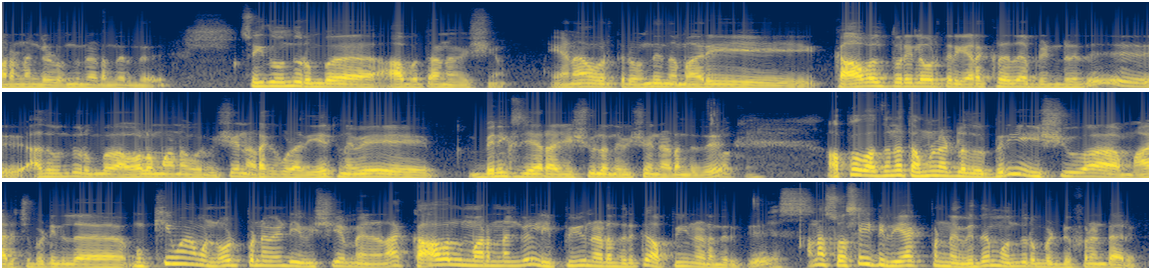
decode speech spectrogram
மரணங்கள் வந்து நடந்திருந்தது. ஸோ இது வந்து ரொம்ப ஆபத்தான விஷயம். ஏன்னா ஒருத்தர் வந்து இந்த மாதிரி காவல்துறையில் ஒருத்தர் இறக்குறது அப்படின்றது அது வந்து ரொம்ப அவலமான ஒரு விஷயம் நடக்கக்கூடாது. ஏற்கனவே பெனிக்ஸ் ஜெயராஜ் இஷ்யூவில் அந்த விஷயம் நடந்தது. அப்போ பார்த்தோன்னா தமிழ்நாட்டில் அது ஒரு பெரிய இஷ்யூவாக மாறிச்சு. பட் இதில் முக்கியமாக நம்ம நோட் பண்ண வேண்டிய விஷயம் என்னன்னா காவல் மரணங்கள் இப்பயும் நடந்திருக்கு அப்பயும் நடந்திருக்கு. ஆனால் சொசைட்டி ரியாக்ட் பண்ண விதம் வந்து ரொம்ப டிஃப்ரெண்ட்டாக இருக்கு.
